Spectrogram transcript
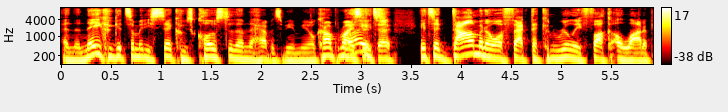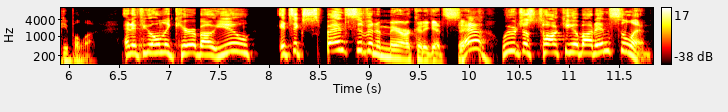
and then they could get somebody sick who's close to them that happens to be immunocompromised. Right. It's a it's a domino effect that can really fuck a lot of people up. And if you only care about you, it's expensive in America to get sick. Yeah. We were just talking about insulin.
